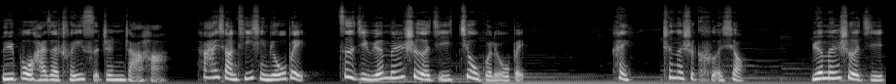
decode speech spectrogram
吕布还在垂死挣扎哈，他还想提醒刘备自己辕门射戟救过刘备。嘿，真的是可笑！辕门射戟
